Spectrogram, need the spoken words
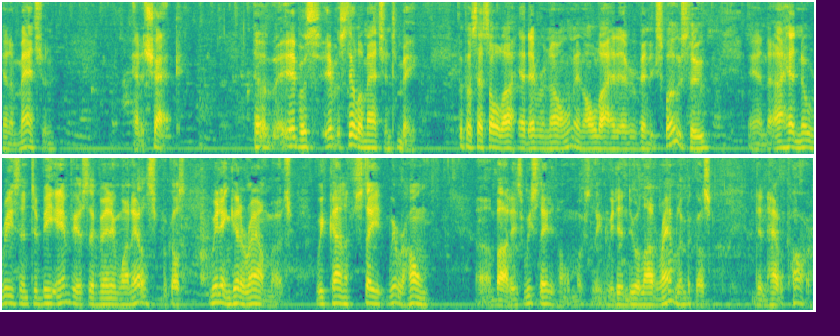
in a mansion and a shack. Uh, it was it was still a mansion to me because that's all I had ever known and all I had ever been exposed to, and I had no reason to be envious of anyone else because we didn't get around much. We kind of stayed. We were home uh, bodies. We stayed at home mostly. We didn't do a lot of rambling because we didn't have a car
